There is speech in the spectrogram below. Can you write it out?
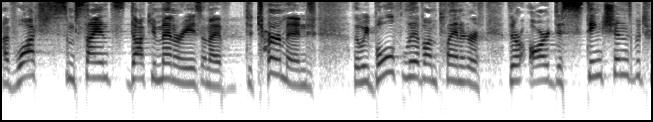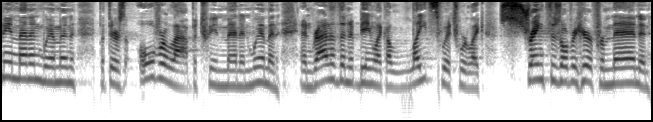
I've watched some science documentaries and I've determined that we both live on planet Earth. There are distinctions between men and women, but there's overlap between men and women. And rather than it being like a light switch where like strength is over here for men and,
